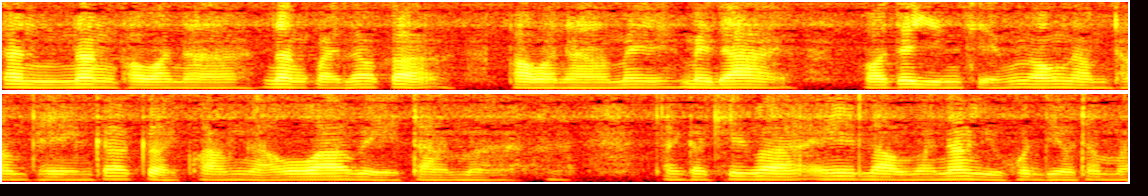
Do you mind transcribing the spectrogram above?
ท่านนั่งภาวนา นั่งไปแล้วก็ภาวนาไม่ไม่ได้ พอได้ยินเสียงร้องนำทำเพลงก็เกิดความเหงาว้าเหวตามมาท่านก็คิดว่า เอ๊ะเรามานั่งอยู่คนเดียวทำไม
